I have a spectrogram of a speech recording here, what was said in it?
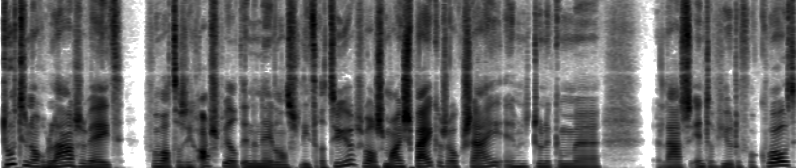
toeten nog blazen weet van wat er zich afspeelt in de Nederlandse literatuur. Zoals Mai Spijkers ook zei en toen ik hem uh, laatst interviewde voor Quote.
